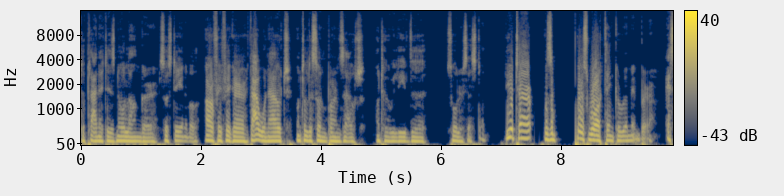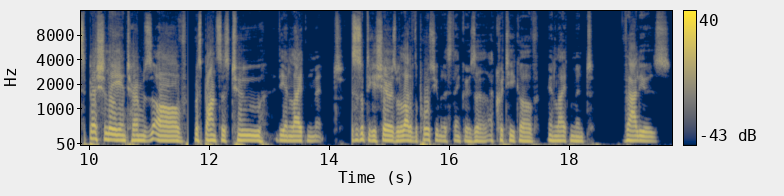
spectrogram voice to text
the planet is no longer sustainable. Or if we figure that one out, until the sun burns out, until we leave the solar system. Lyotard was a post war thinker, remember, especially in terms of responses to the Enlightenment. This is something he shares with a lot of the post humanist thinkers a, a critique of Enlightenment values.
